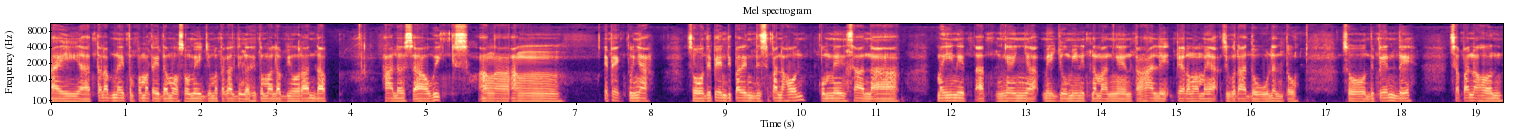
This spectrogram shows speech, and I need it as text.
ay ah, talab na itong pamatay damo. So medyo matagal din kasi tumalab yung roundup. Halos ah, weeks ang ah, ang epekto niya. So depende pa rin din sa panahon kung minsan na mainit at ngayon niya medyo uminit naman ngayon tanghali pero mamaya sigurado ulan to. So depende sa panahon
